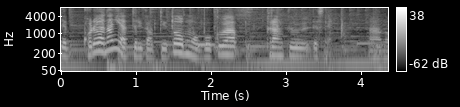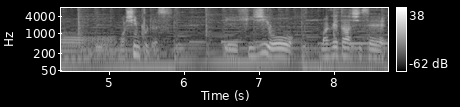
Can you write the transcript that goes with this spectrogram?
でこれは何やってるかっていうともう僕はプランクですね。あのもうシンプルです、えー、肘を曲げた姿勢。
